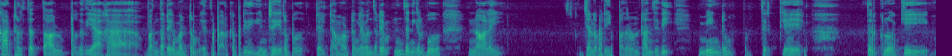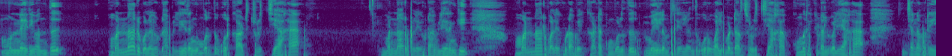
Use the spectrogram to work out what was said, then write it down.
காற்றழுத்த தாழ்வு பகுதியாக வந்தடையும் என்றும் எதிர்பார்க்கப்படுகிறது இன்று இரவு டெல்டா மாவட்டங்களை வந்தடையும். இந்த நிகழ்வு நாளை ஜனவரி பதினொன்றாம் தேதி மீண்டும் தெற்கே தெற்கு நோக்கி முன்னேறி வந்து மன்னார் வளைகுடாவில் இறங்கும்பொழுது ஒரு காற்று சுழற்சியாக மன்னார் வளைகுடாவில் இறங்கி மன்னார் வளைகுடாவை கடக்கும் பொழுது மேலும் செயலிருந்து ஒரு வளிமண்டல சுழற்சியாக குமரிக்கடல் வழியாக ஜனவரி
